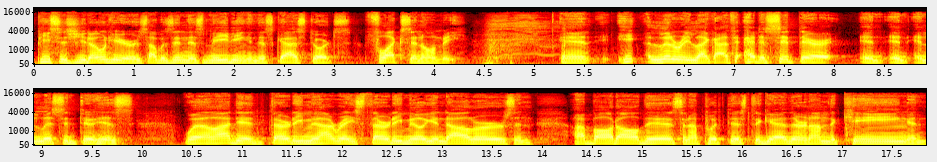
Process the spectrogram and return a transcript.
pieces you don't hear is I was in this meeting and this guy starts flexing on me, and he literally like I had to sit there and, and, and listen to his. Well, I did thirty. I raised thirty million dollars and I bought all this and I put this together and I'm the king and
